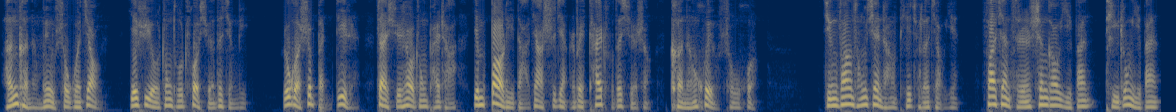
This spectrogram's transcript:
很可能没有受过教育，也许有中途辍学的经历。如果是本地人，在学校中排查因暴力打架事件而被开除的学生，可能会有收获。警方从现场提取了脚印，发现此人身高一般，体重一般，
